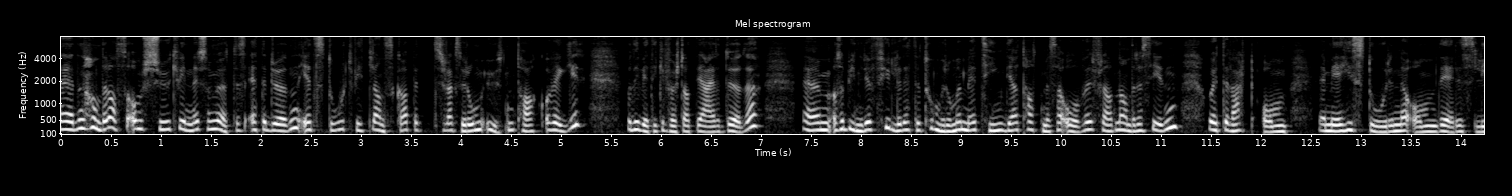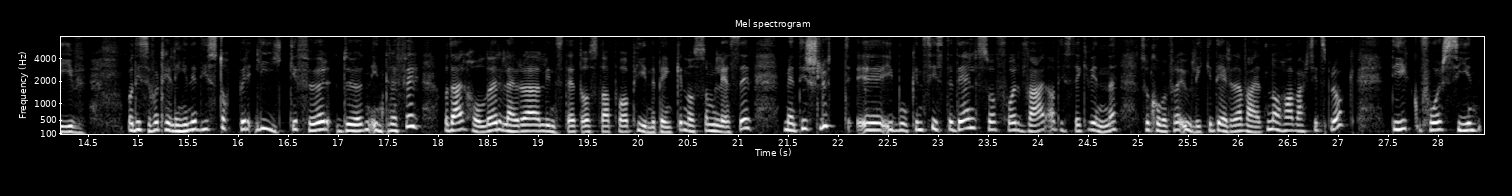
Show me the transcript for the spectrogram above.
Eh, den handler altså om sju kvinner som møtes etter døden i et stort, hvitt landskap, et slags rom uten tak og vegger. Og de vet ikke først at de er døde. Ehm, og så begynner de å fylle dette tomrommet med ting de har tatt med seg over fra den andre siden, og etter hvert om, eh, med historiene om deres liv. Og disse fortellingene de stopper like før døden inntreffer, og der holder Laura Lindstedt oss da på pinebenken, oss som leser. Men til slutt, eh, i bokens siste del, så får hver av disse kvinnene, som kommer fra ulike deler av verden og har hvert sitt språk, de får sin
